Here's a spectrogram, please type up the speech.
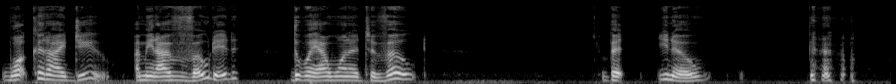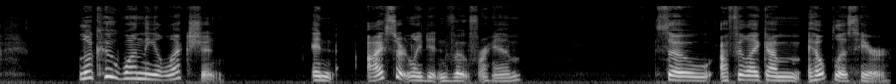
What could I do? I mean, I've voted the way I wanted to vote, but, you know, look who won the election. And I certainly didn't vote for him. So I feel like I'm helpless here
